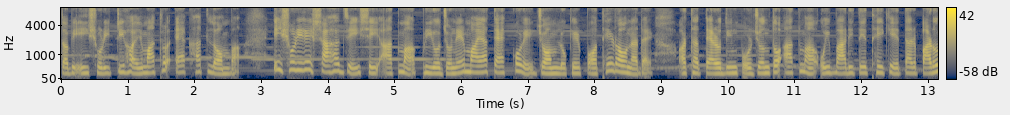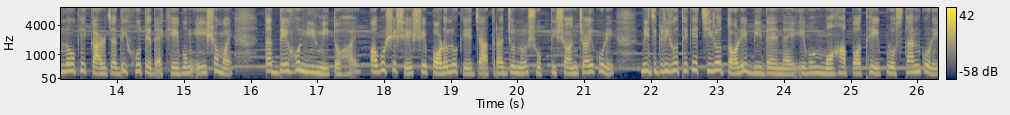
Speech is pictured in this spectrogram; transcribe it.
তবে এই শরীরটি হয় মাত্র এক হাত লম্বা। এই শরীরের সাহায্যেই সেই আত্মা প্রিয়জনের মায়া ত্যাগ করে যমলোকের পথে রওনা দেয়। অর্থাৎ তেরো দিন পর্যন্ত আত্মা ওই বাড়িতে থেকে তার পারলৌকিক কার্যাদি হতে দেখে এবং এই সময় তার দেহ নির্মিত হয়। অবশেষে সে পরলোকে যাত্রার জন্য শক্তি সঞ্চয় করে নিজ গৃহ থেকে চিরতরে বিদায় নেয় এবং মহাপথে প্রস্থান করে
